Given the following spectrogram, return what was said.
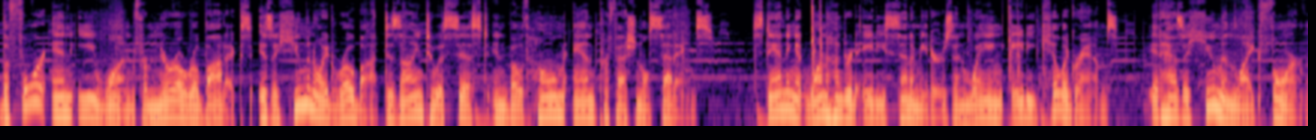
The 4NE1 from NEURA Robotics is a humanoid robot designed to assist in both home and professional settings. Standing at 180 centimeters and weighing 80 kilograms, it has a human-like form.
